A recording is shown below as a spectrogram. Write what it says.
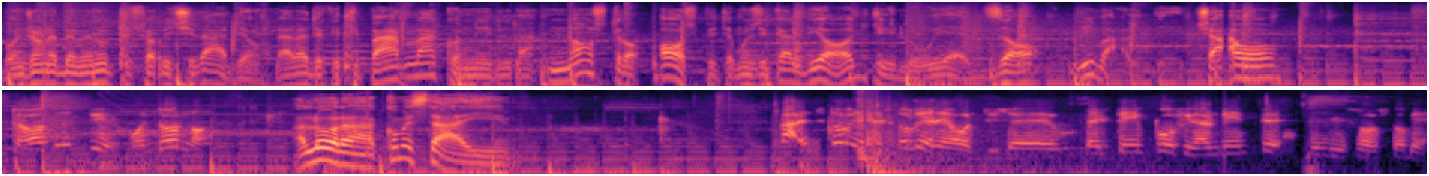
buongiorno e benvenuti su ABC Radio, la radio che ti parla con il nostro ospite musicale di oggi, lui è Zo Vivaldi. Ciao! Ciao a tutti, buongiorno. Allora, come stai? Ma sto bene, sto bene oggi, c'è un bel tempo finalmente, quindi sto, sto bene.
